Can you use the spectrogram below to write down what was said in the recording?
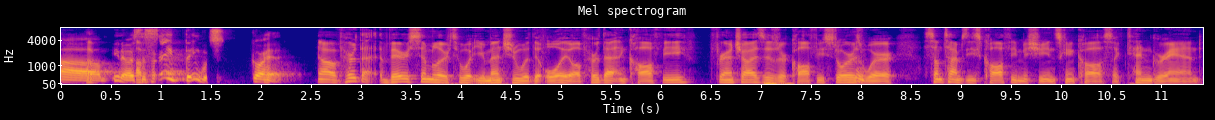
Um, you know, it's I've the same thing with, go ahead. No, I've heard that very similar to what you mentioned with the oil. I've heard that in coffee franchises or coffee stores mm. where sometimes these coffee machines can cost like 10 grand.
